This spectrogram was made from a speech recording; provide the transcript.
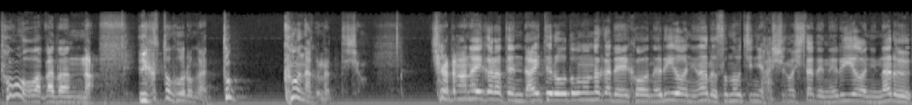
とう若旦那行くところがどっこもなくなってしまう。仕方がないからてんで空いてるお堂の中でこう寝るようになる。そのうちに橋の下で寝るようになる。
